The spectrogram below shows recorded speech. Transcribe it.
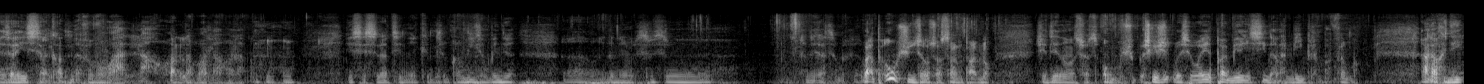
Ésaïe 59, voilà, voilà, voilà, voilà. Et c'est cela qu'on dit, dire... Oh, je suis en 60, pardon. J'étais dans 60. Oh, parce que je ne me voyais pas bien ici dans la Bible. Alors il dit...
